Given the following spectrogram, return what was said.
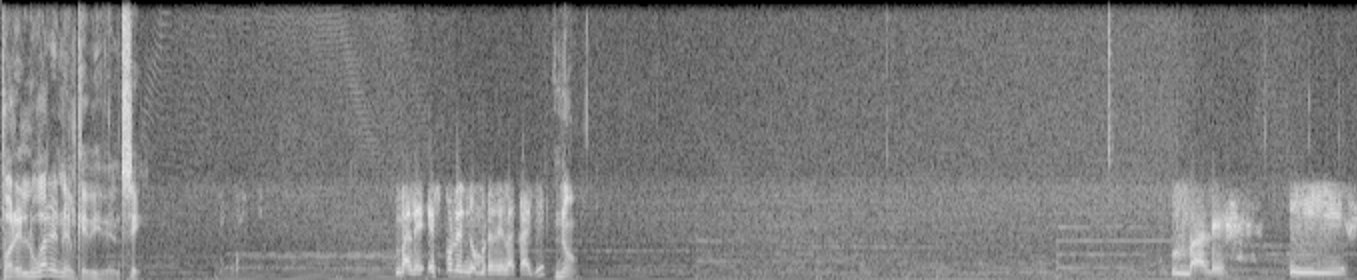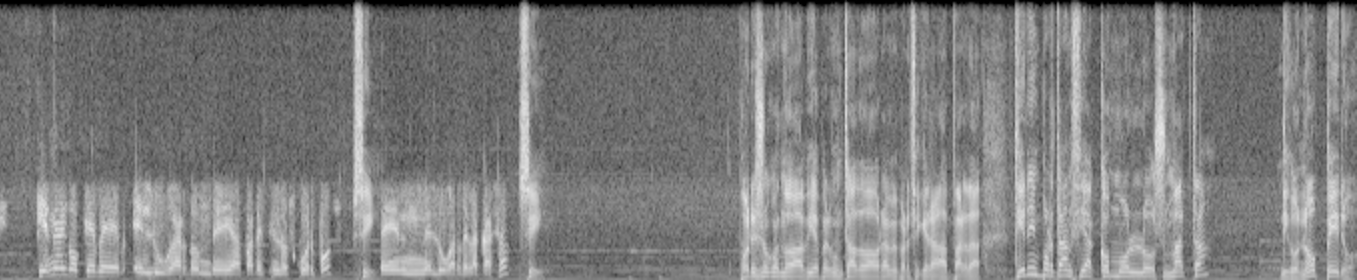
Por el lugar en el que viven, sí. Vale, ¿es por el nombre de la calle? No, Vale. ¿Y tiene algo que ver el lugar donde aparecen los cuerpos? sí, ¿En el lugar de la casa? sí. Por eso cuando había preguntado ahora, me parece que era la parda, ¿tiene importancia cómo los mata? Digo, no, pero.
